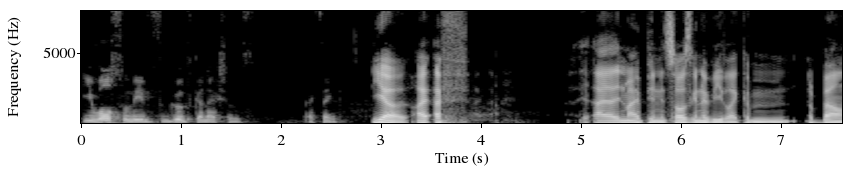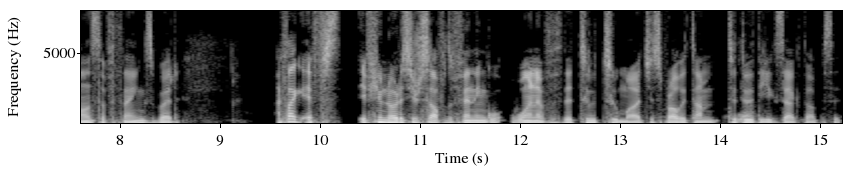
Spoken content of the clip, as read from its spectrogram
you also need good connections, I think. Yeah, I, I've, in my opinion, it's always going to be like a, a balance of things. But I feel like if if you notice yourself defending one of the two too much, it's probably time to yeah. do the exact opposite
